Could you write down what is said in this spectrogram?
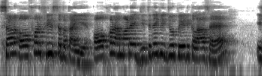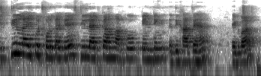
सर ऑफ़र फिर से बताइए। ऑफ़र हमारे जितने भी जो पेड क्लास है स्टील लाइफ को छोड़ करके स्टील लाइफ का हम आपको पेंटिंग दिखाते हैं एक बार।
